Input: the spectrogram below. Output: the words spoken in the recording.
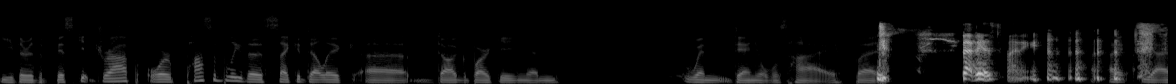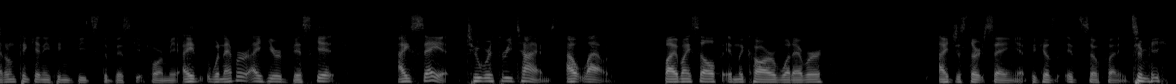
either the biscuit drop or possibly the psychedelic uh, dog barking and when Daniel was high, but. that is funny. I yeah, I don't think anything beats the biscuit for me. I whenever I hear biscuit, I say it two or three times out loud, by myself in the car, whatever. I just start saying it because it's so funny to me.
